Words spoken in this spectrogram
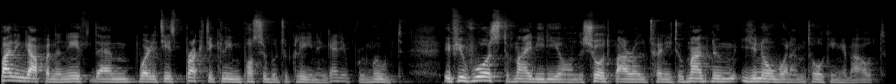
piling up underneath them where it is practically impossible to clean and get it removed. If you've watched my video on the short barrel 22 Magnum, you know what I'm talking about.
